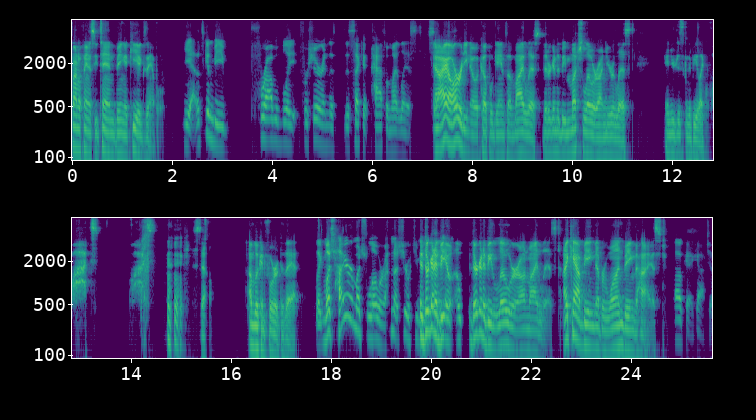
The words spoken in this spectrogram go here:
Final Fantasy X being a key example. Yeah, that's going to be probably for sure in the the second half of my list. So. And I already know a couple games on my list that are going to be much lower on your list, and you're just going to be like, "What? What?" so, I'm looking forward to that. Like much higher or much lower? I'm not sure what you mean. They're going to be uh, they're going to be lower on my list. I count being number one being the highest. Okay, gotcha.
